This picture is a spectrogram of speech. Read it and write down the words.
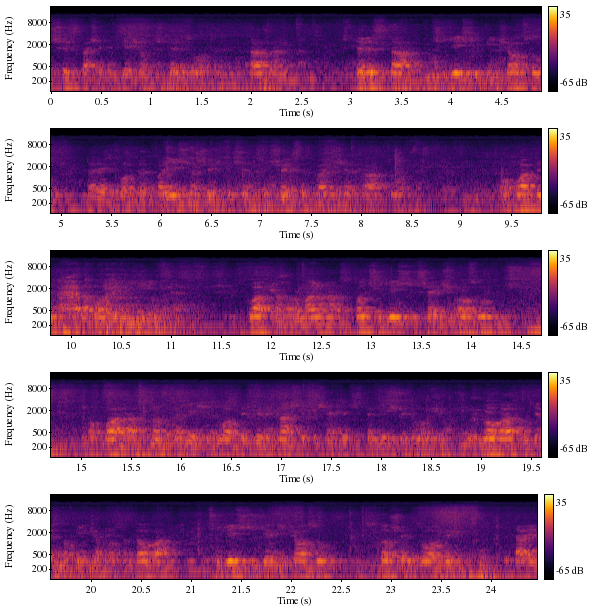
374 zł. Razem 435 osób daje kwotę 26 622 zł. Opłaty za zawody nizinne. Składka normalna 136 osób, opłata 140 zł, 19 040 zł. Ulgowa 25%, 39 osób, 106 zł, wydaje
